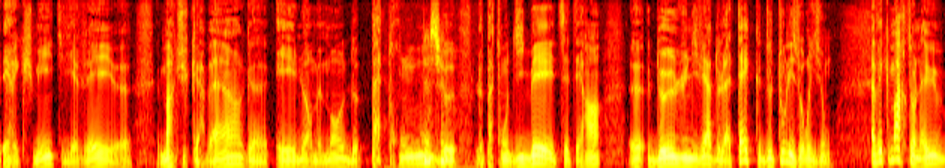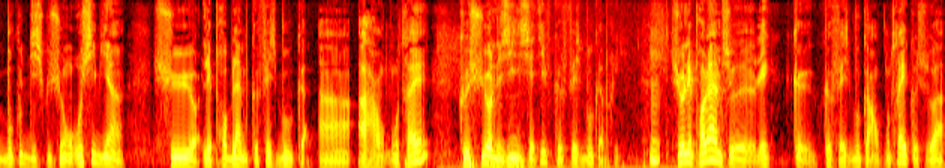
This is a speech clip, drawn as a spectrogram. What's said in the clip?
Eric Schmidt, il y avait euh, Mark Zuckerberg, euh, et énormément de patrons, de, le patron d'eBay, etc., de l'univers de la tech, de tous les horizons. Avec Mark, on a eu beaucoup de discussions, aussi bien sur les problèmes que Facebook a, a rencontrés que sur les initiatives que Facebook a prises. Mm. Sur les problèmes sur les, que, que, Facebook a rencontrés, que ce soit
